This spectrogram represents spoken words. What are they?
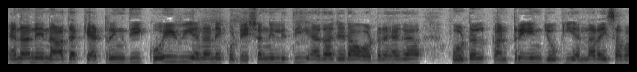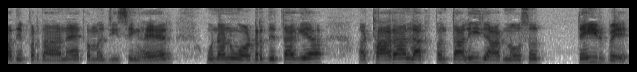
ਇਹਨਾਂ ਨੇ ਨਾ ਤਾਂ ਕੈਟਰਿੰਗ ਦੀ ਕੋਈ ਵੀ ਇਹਨਾਂ ਨੇ ਕੋਟੇਸ਼ਨ ਨਹੀਂ ਲਿੱਤੀ, ਇਹਦਾ ਜਿਹੜਾ ਆਰਡਰ ਹੈਗਾ ਹੋਟਲ ਕੰਟਰੀ ਇਨ ਜੋ ਕਿ ਐਨਆਰਆਈ ਸਭਾ ਦੇ ਪ੍ਰਧਾਨ ਹੈ, ਕਮਲਜੀਤ ਸਿੰਘ ਹੈਰ ਉਹਨਾਂ ਨੂੰ ਆਰਡਰ ਦਿੱਤਾ ਗਿਆ। 1845923 ਰੁਪਏ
